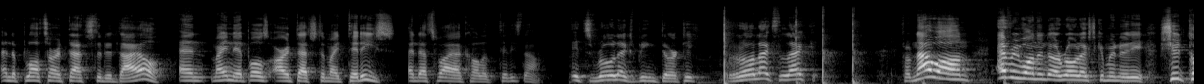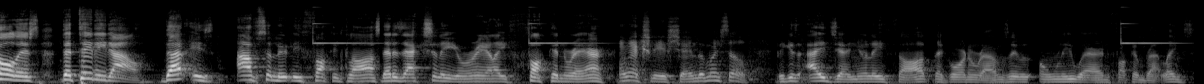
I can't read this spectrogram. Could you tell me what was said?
And the plots are attached to the dial. And my nipples are attached to my titties. And that's why I call it titties dial. It's Rolex being dirty. Rolex like from now on, everyone in the Rolex community should call this the titty dial. That is absolutely fucking class. That is actually really fucking rare. I'm actually ashamed of myself because I genuinely thought that Gordon Ramsay was only wearing fucking Breitlings.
